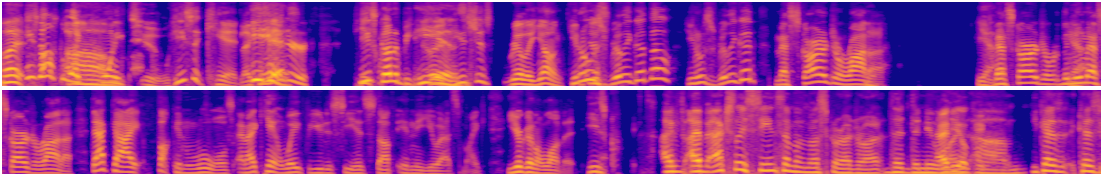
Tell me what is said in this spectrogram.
but He's also like Um, 22. He's a kid. Like he is. He's gonna be he good. is. He's just really young. You know who's Just- really good though? You know who's really good? Mascara Dorada. yeah, Mascara, the new Mascara Dorada. That guy fucking rules, and I can't wait for you to see his stuff in the U.S. Mike, you're gonna love it. He's great. I've I've actually seen some of Mascara Dorada, the the new one. Okay. Um, because because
